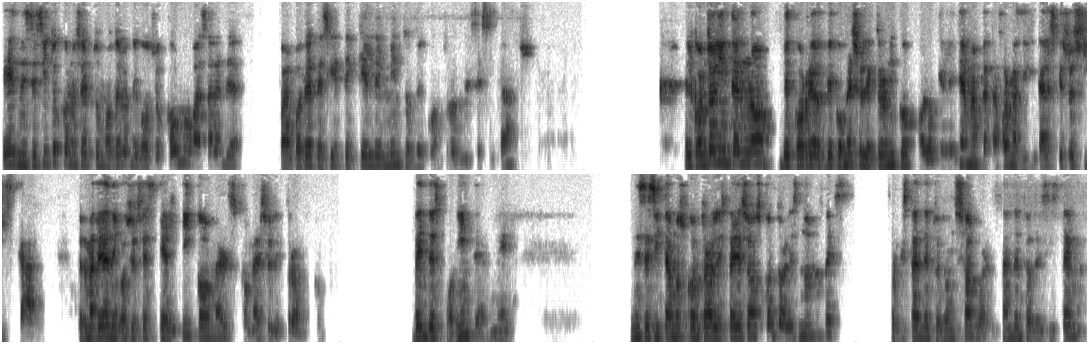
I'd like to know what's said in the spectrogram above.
es necesito conocer tu modelo de negocio, cómo vas a vender, para poder decirte qué elementos de control necesitamos. El control interno de correo, de comercio electrónico, o lo que le llaman plataformas digitales, que eso es fiscal. Pero en materia de negocios es el e-commerce, comercio electrónico. Vendes por internet. Necesitamos controles, pero esos controles no los ves, porque están dentro de un software, están dentro del sistema.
